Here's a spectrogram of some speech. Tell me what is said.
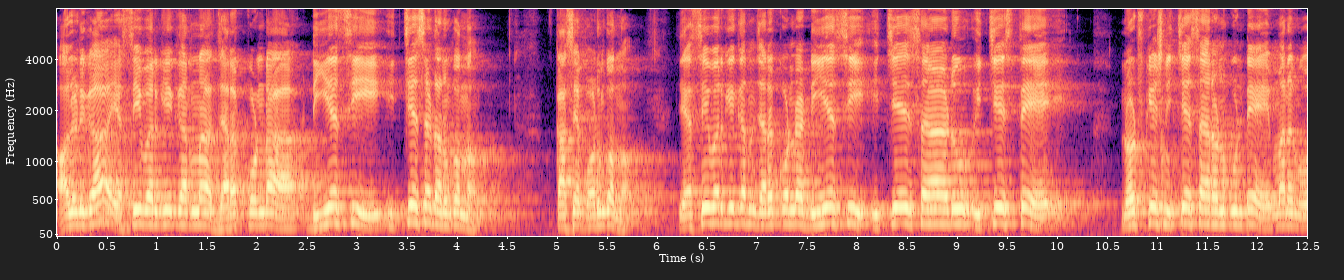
ఆల్రెడీగా ఎస్సీ వర్గీకరణ జరగకుండా డిఎస్సి ఇచ్చేసాడు అనుకుందాం. కాసేపు అనుకుందాం ఎస్సీ వర్గీకరణ జరగకుండా డిఎస్సి ఇచ్చేసాడు ఇచ్చేస్తే నోటిఫికేషన్ ఇచ్చేసారు అనుకుంటే మనకు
